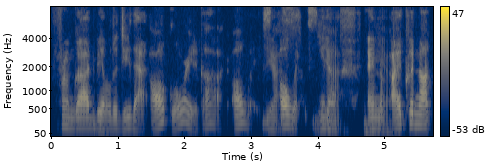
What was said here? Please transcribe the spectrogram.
from God to be able to do that. All glory to God, always, yes. always. You yes. know, and. I could not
